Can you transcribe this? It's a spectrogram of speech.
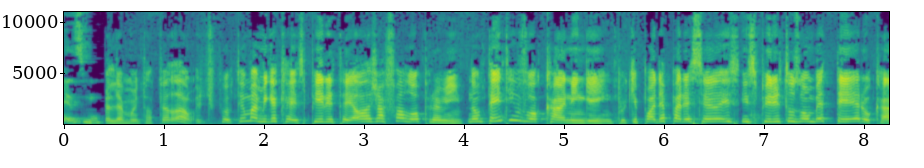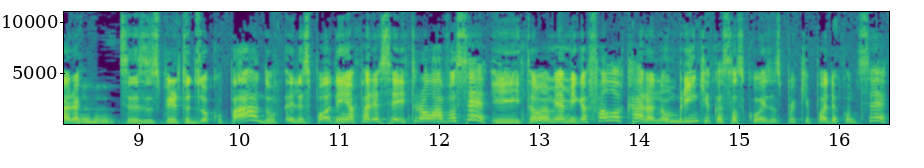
mesmo. Ele é muito apelão. Tipo, eu tenho uma amiga que é espírita e ela já falou pra mim: não tenta invocar ninguém, porque pode aparecer es- espírito zombeteiro, cara. Uhum. Esses espíritos desocupados, eles podem aparecer e trollar você. E então a minha amiga falou: cara, não brinque com essas coisas porque pode acontecer.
